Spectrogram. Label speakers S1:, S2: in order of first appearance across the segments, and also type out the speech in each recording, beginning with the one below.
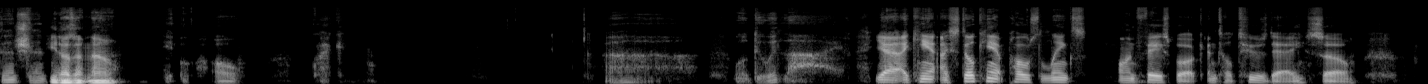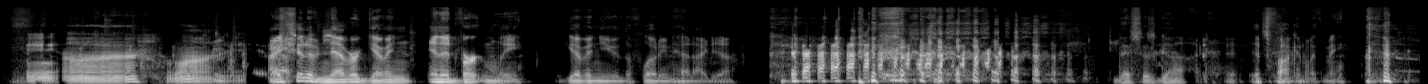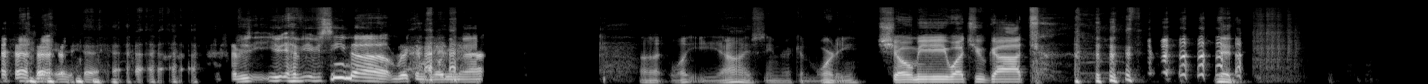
S1: Dun, dun,
S2: He doesn't know.
S1: He- oh, quick. Ah, we'll do it live. Yeah, I can't. I still can't post links on Facebook until Tuesday. So we are live.
S2: I should have never given inadvertently given you the floating head idea.
S3: This is God.
S2: It's fucking with me.
S1: have you, you have you seen uh, Rick and Morty, Matt?
S2: Uh, well, yeah, I've seen Rick and Morty.
S1: Show me what you got.
S2: Dude,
